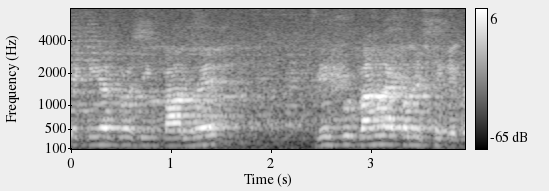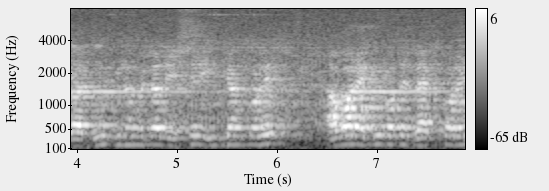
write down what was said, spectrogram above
technical crossing পার হয়ে মিরপুর বাংলা কলেজ থেকে প্রায় দুই কিলোমিটার এসে ইন্টার্ন করে আবার একই পথে ব্যাক করে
